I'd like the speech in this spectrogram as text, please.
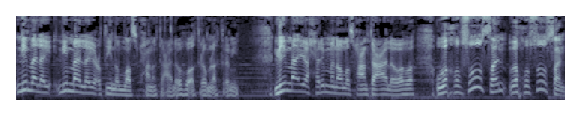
لما لا, لما لا يعطينا الله سبحانه وتعالى وهو أكرم الأكرمين. لما يحرمنا الله سبحانه وتعالى وهو وخصوصا وخصوصا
